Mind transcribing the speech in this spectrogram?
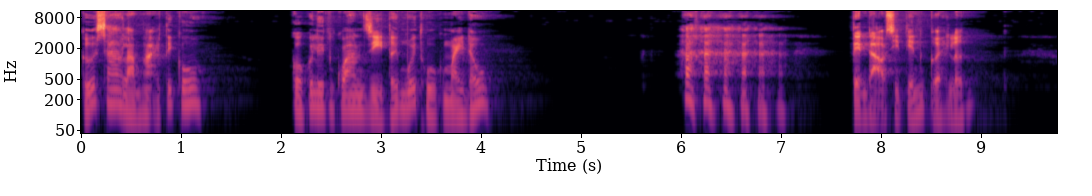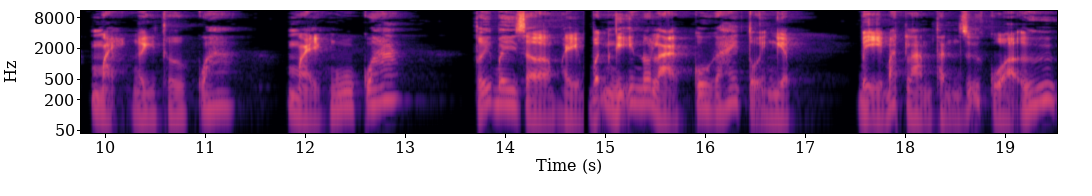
Cứ sao làm hại tới cô? Cô có liên quan gì tới mối thù của mày đâu? Ha ha ha ha ha tiền đạo sĩ tiến cười lớn. Mày ngây thơ quá. Mày ngu quá. Tới bây giờ mày vẫn nghĩ nó là cô gái tội nghiệp, bị bắt làm thần dữ của ư?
